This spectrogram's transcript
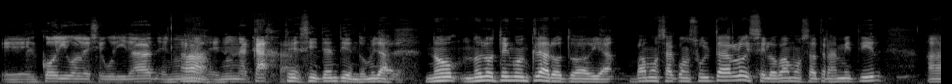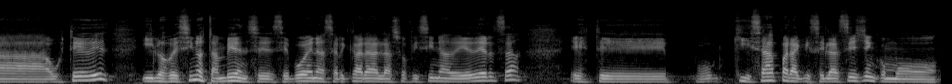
eh, el código de seguridad en una, Ah. en una caja. Te- sí, te entiendo. Mira, Claro. no, no lo tengo en claro todavía. Vamos a consultarlo y se lo vamos a transmitir a ustedes y los vecinos también se, se pueden acercar a las oficinas de Edersa, este, quizás para que se la sellen como,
